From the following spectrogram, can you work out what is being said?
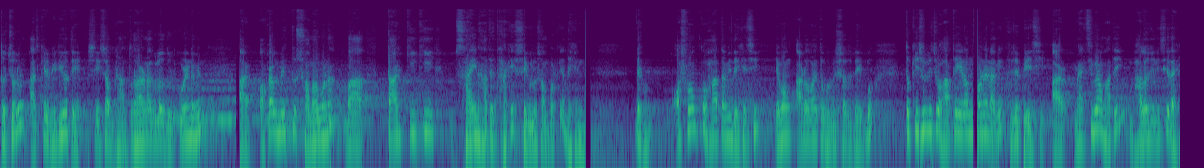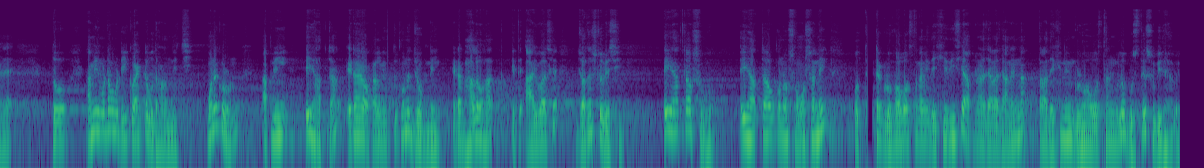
তো চলুন, আজকের ভিডিওতে সেই সব ভ্রান্ত ধারণাগুলো দূর করে নেবেন আর অকাল মৃত্যুর সম্ভাবনা বা তার কি কি সাইন হাতে থাকে সেগুলো সম্পর্কে দেখে নিন। দেখুন, অসংখ্য হাত আমি দেখেছি এবং আরও হয়তো ভবিষ্যতে দেখব। তো কিছু কিছু হাতে এরকম ধরনের আমি খুঁজে পেয়েছি, আর ম্যাক্সিমাম হাতেই ভালো জিনিসই দেখা যায়। তো আমি মোটামুটি কয়েকটা উদাহরণ দিচ্ছি। মনে করুন, আপনি এই হাতটা, এটা অকাল মৃত্যু কোনো যোগ নেই। এটা ভালো হাত, এতে আয়ু আছে, যথেষ্ট বেশি। এই হাতটাও শুভ। এই হাতটাও কোনো সমস্যা নেই। প্রত্যেকটা গ্রহ অবস্থান আমি দেখিয়ে দিয়েছি, আপনারা যারা জানেন না, তারা দেখে নিন গ্রহ অবস্থানগুলো বুঝতে সুবিধা হবে।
